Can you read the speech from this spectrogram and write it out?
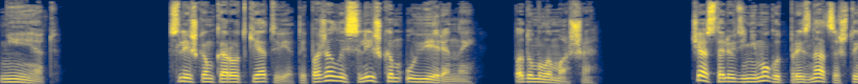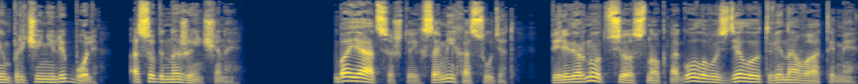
«Нет», Слишком короткий ответ и, пожалуй, слишком уверенный, подумала Маша. Часто люди не могут признаться, что им причинили боль, особенно женщины. Боятся, что их самих осудят, перевернут все с ног на голову, сделают виноватыми.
